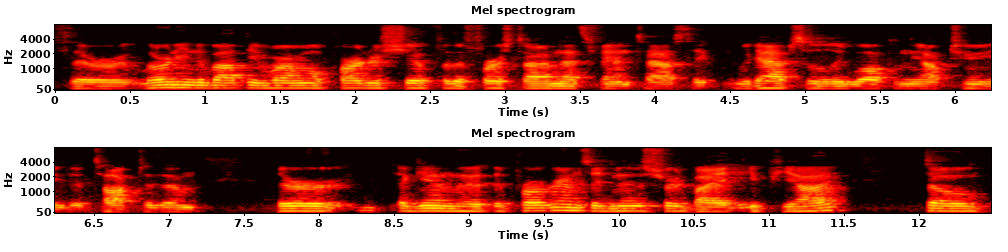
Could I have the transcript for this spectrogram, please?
if they're learning about the environmental partnership for the first time, that's fantastic. We'd absolutely welcome the opportunity to talk to them. They're, again, the, the program's administered by API. So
